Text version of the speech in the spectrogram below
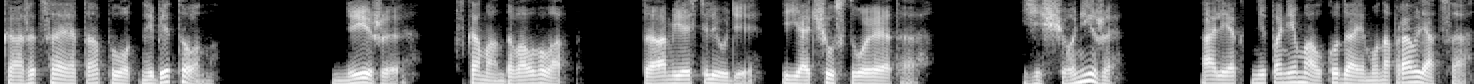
Кажется, это плотный бетон. «Ниже!» – скомандовал Влад. Там есть люди. Я чувствую это. Еще ниже? Олег не понимал, куда ему направляться.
